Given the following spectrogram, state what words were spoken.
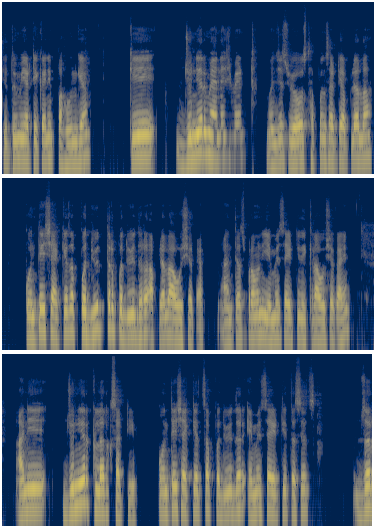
ते तुम्ही या ठिकाणी पाहून घ्या. की ज्युनियर मॅनेजमेंट म्हणजेच व्यवस्थापनासाठी आपल्याला कोणत्याही शाखेचा पदव्युत्तर पदवीधर आपल्याला आवश्यक आहे. आणि त्याचप्रमाणे एम एस आय टी देखील आवश्यक आहे. आणि ज्युनियर क्लर्कसाठी कोणत्याही शाखेचा पदवीधर एम एस आय टी तसेच जर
